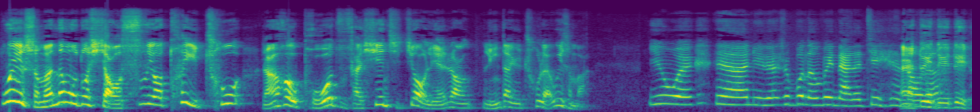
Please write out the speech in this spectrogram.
为什么那么多小厮要退出，然后婆子才掀起轿帘让林黛玉出来？为什么？因为哎呀，女人是不能被男的见哎，到的。对对对，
